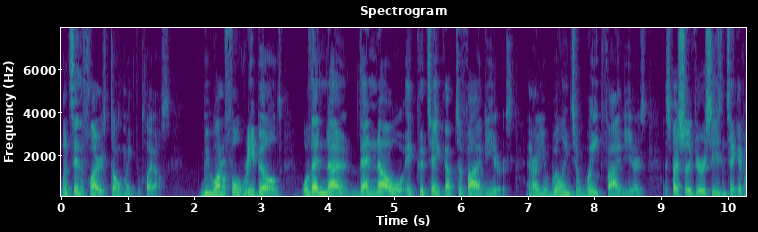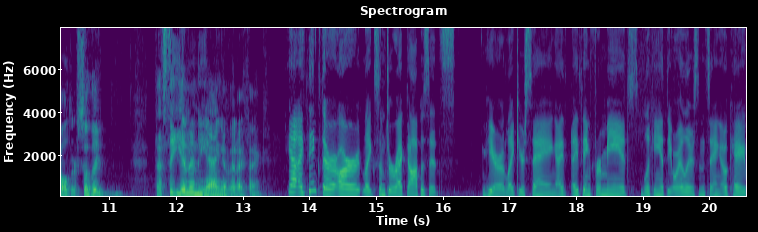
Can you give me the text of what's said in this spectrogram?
let's say the Flyers don't make the playoffs, we want a full rebuild. Well, then, no, then no, it could take up to five years. And are you willing to wait five years, especially if you're a season ticket holder? So the, that's the yin and the yang of it, I think. Yeah, I think there are like some direct opposites here, like you're saying. I, I think for me, it's looking at the Oilers and saying, okay,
